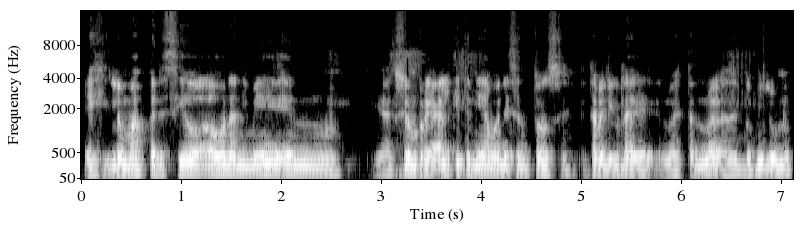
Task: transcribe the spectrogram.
Es lo más parecido a un anime en, acción real que teníamos en ese entonces. Esta película no es tan nueva, es del 2001.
